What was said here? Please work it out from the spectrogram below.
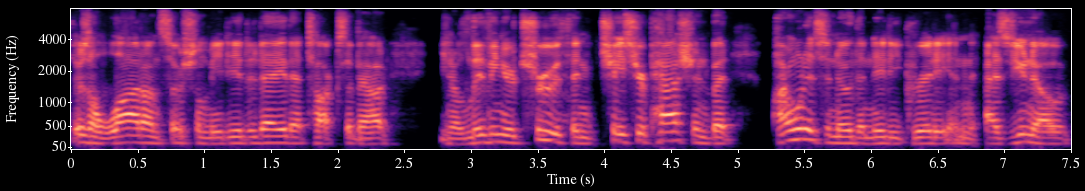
there's a lot on social media today that talks about you know living your truth and chase your passion. But i wanted to know the nitty gritty and as you know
